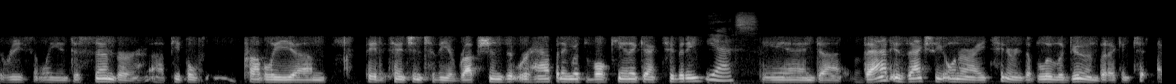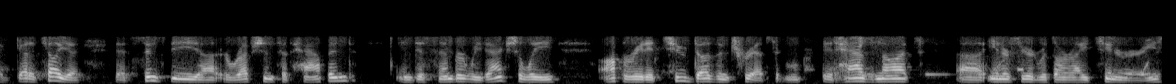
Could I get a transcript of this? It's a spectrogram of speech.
recently in December. Uh, people probably um, paid attention to the eruptions that were happening with the volcanic activity. Yes. And uh, that is actually on our itinerary, the Blue Lagoon. But I can t- I've got to tell you that since the uh, eruptions have happened in December, we've actually operated two dozen trips. It, it has not uh, interfered with our itineraries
